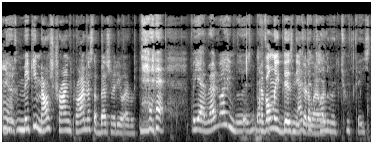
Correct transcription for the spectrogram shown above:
Dude, Mickey Mouse trying Prime, that's the best video ever. but yeah, red, white, and blue isn't that If only Disney could the allow it. color of toothpaste.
